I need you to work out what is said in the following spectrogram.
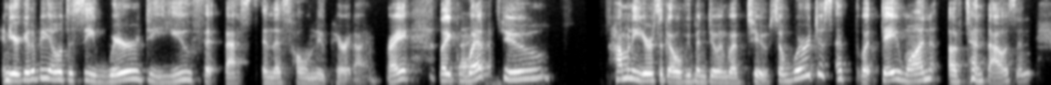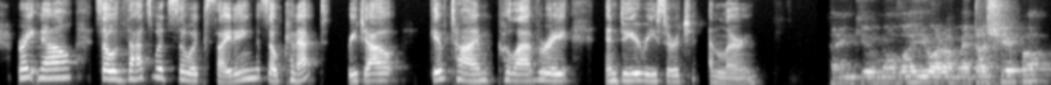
and you're going to be able to see where do you fit best in this whole new paradigm right? Like web 2 how many years ago have we been doing web 2 so we're just at what day one of 10000 right now. So that's what's so exciting. So connect reach out give time collaborate and do your research and learn. Thank you nova. You are a meta shaper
